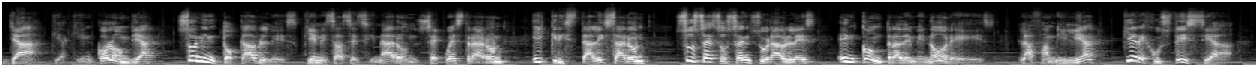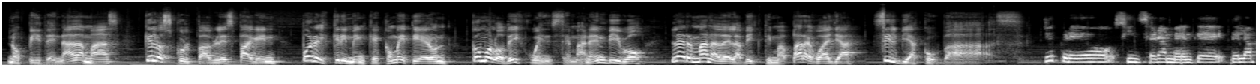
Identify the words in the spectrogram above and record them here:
ya que aquí en Colombia son intocables quienes asesinaron, secuestraron y cristalizaron sucesos censurables en contra de menores. La familia quiere justicia, no pide nada más que los culpables paguen por el crimen que cometieron, como lo dijo en Semana en Vivo la hermana de la víctima paraguaya, Silvia Cubas. Yo creo sinceramente de la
